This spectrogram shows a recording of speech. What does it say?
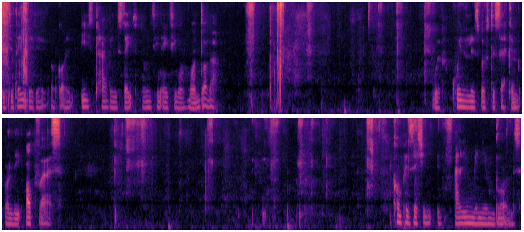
In today's video, I've got an East Caribbean States 1981 $1 with Queen Elizabeth II on the obverse. Composition is aluminium bronze,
